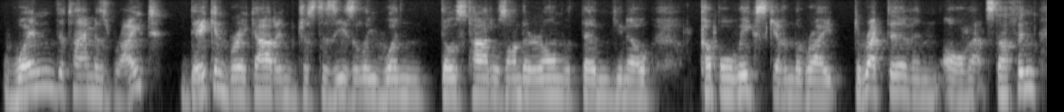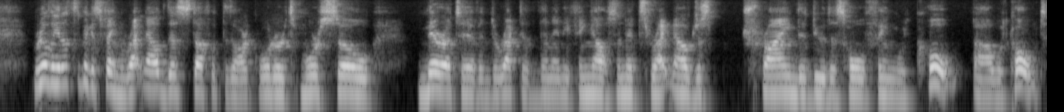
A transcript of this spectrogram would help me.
when the time is right, they can break out and just as easily win those titles on their own within, you know, a couple weeks, given the right directive and all that stuff. And really, that's the biggest thing. Right now, this stuff with the Dark Order, it's more so narrative and directive than anything else. And it's right now just trying to do this whole thing with Colt, uh, with Colt,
